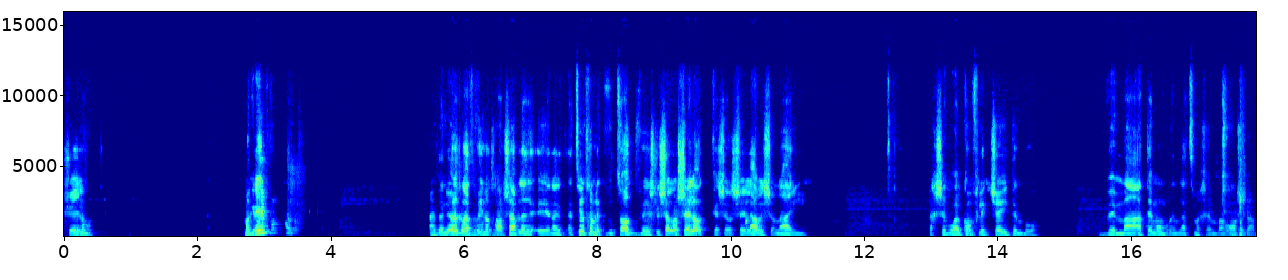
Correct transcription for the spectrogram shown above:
שאלות. מגניב? אז אני הולך להזמין אותך עכשיו, להציע אתכם לקבוצות, ויש לי שלוש שאלות, כאשר השאלה הראשונה היא, תחשבו על קונפליקט שהייתם בו, ומה אתם אומרים לעצמכם בראש שם?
